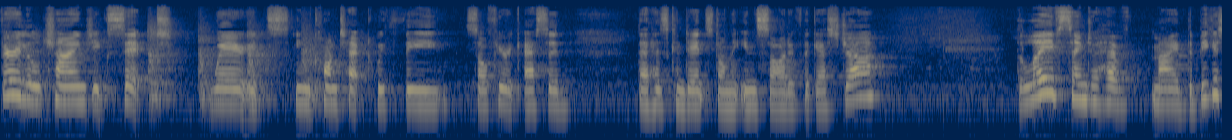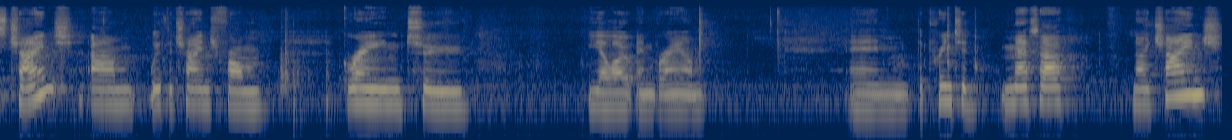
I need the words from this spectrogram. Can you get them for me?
very little change except where it's in contact with the sulfuric acid that has condensed on the inside of the gas jar. The leaves seem to have made the biggest change um, with the change from green to yellow and brown. And the printed matter, no change.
